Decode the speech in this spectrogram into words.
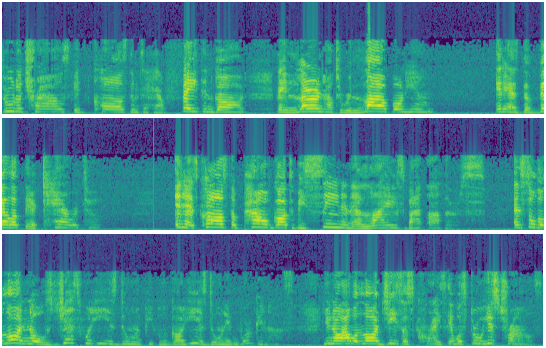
Through the trials, it caused them to have faith in God. They learned how to rely upon Him. It has developed their character. It has caused the power of God to be seen in their lives by others. And so the Lord knows just what He is doing, people of God. He is doing a work in us. You know, our Lord Jesus Christ, it was through His trials.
